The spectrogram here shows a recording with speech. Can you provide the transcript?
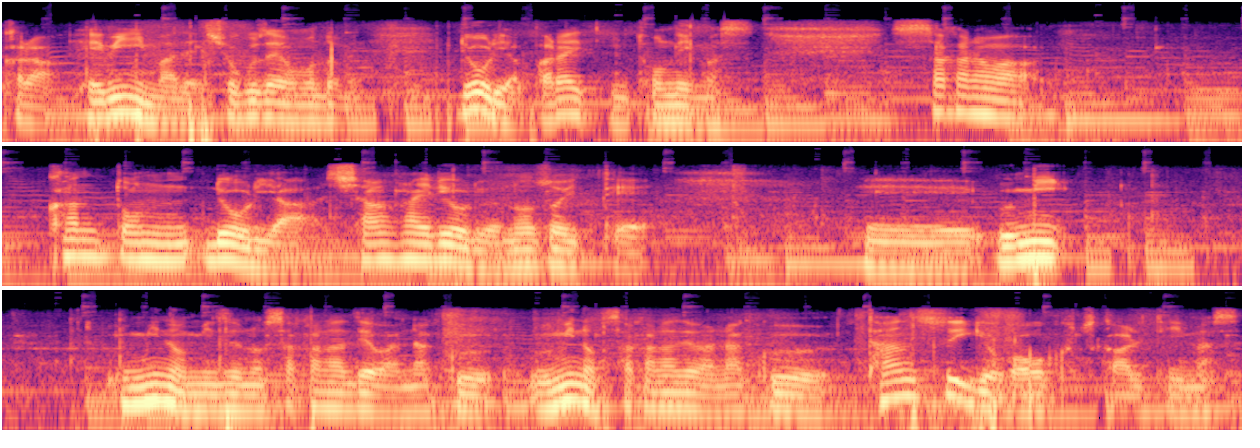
からヘビにまで食材を求め、料理やバラエティに富んでいます。魚は広東料理や上海料理を除いて、えー、海、海の水の魚ではなく、海の魚ではなく、淡水魚が多く使われています。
